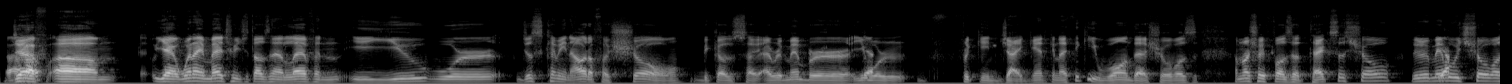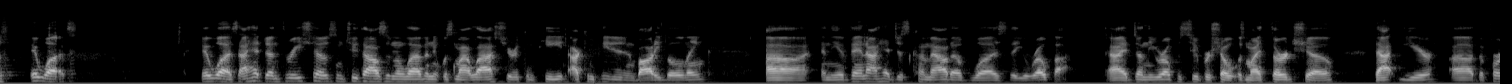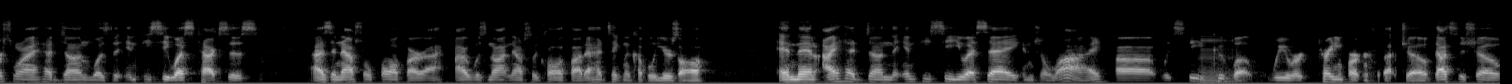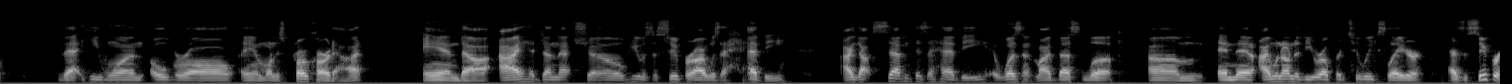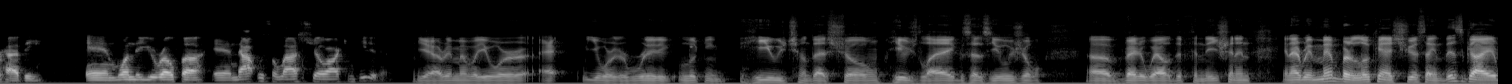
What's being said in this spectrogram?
Uh-huh. Jeff, um, yeah, when I met you in 2011, you were just coming out of a show because I, I remember you yeah. were freaking gigantic, and I think he won that show. It was I'm not sure if it was a Texas show. Do you remember yeah. which show was? It was. It was. I had done three shows in 2011. It was my last year to compete. I competed in bodybuilding, uh, and the event I had just come out of was the Europa. I had done the Europa Super Show. It was my third show that year. Uh, the first one I had done was the NPC West Texas as a national qualifier. I, I, was not nationally qualified. I had taken a couple of years off. And then I had done the NPC USA in July uh, with Steve mm. Kuclo. We were training partners for that show. That's the show that he won overall and won his pro card at. And uh, I had done that show. He was a super, I was a heavy. I got seventh as a heavy. It wasn't my best look. Um, and then I went on to the Europa two weeks later as a super heavy and won the Europa. And that was the last show I competed in. Yeah, I remember you were at, you were really looking huge on that show, huge legs as usual, uh, very well definition, and and I remember looking at you saying this guy.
